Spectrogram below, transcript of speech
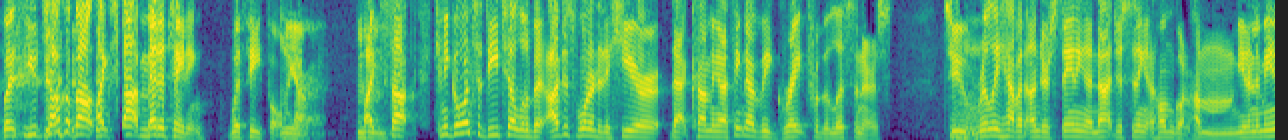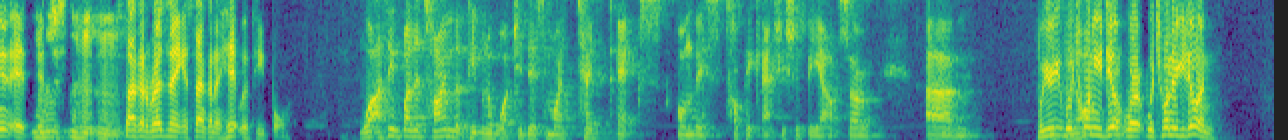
But you talk about like stop meditating with people. Yeah. Mm-hmm. Like stop. Can you go into detail a little bit? I just wanted to hear that coming. I think that would be great for the listeners to mm-hmm. really have an understanding and not just sitting at home going hum. You know what I mean? It, mm-hmm. it just mm-hmm. it's not going to resonate. It's not going to hit with people. Well, I think by the time that people are watching this, my TEDx on this topic actually should be out. So, um, which not, one are you doing? Which one are you doing?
